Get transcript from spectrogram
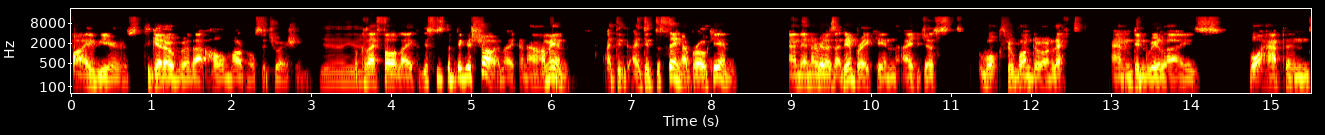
five years to get over that whole Marvel situation Yeah, yeah. because I thought like this is the biggest shot. Like, and now I'm in. I did I did the thing. I broke in, and then I realized I didn't break in. I just walked through one door and left, and didn't realize what happened.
